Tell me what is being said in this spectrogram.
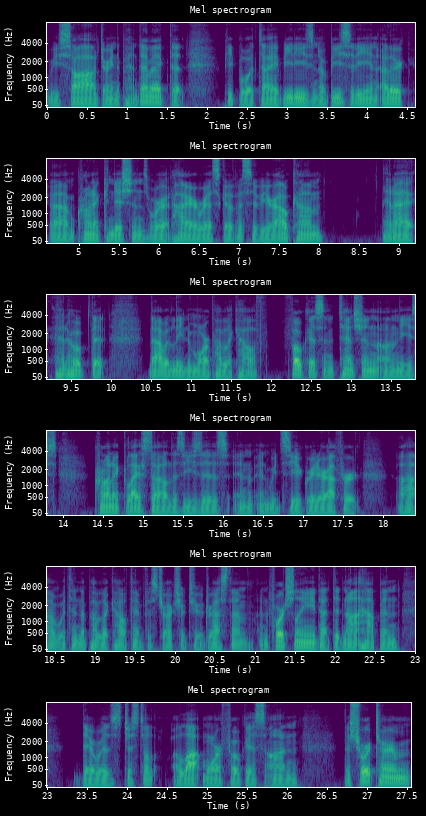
we saw during the pandemic that people with diabetes and obesity and other um, chronic conditions were at higher risk of a severe outcome. And I had hoped that that would lead to more public health focus and attention on these chronic lifestyle diseases, and, and we'd see a greater effort uh, within the public health infrastructure to address them. Unfortunately, that did not happen there was just a, a lot more focus on the short term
